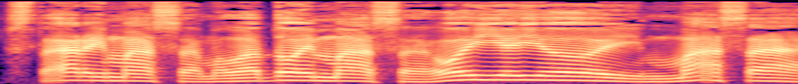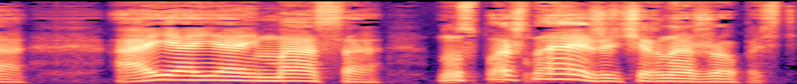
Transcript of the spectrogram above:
Старый масса, молодой масса, ой-ой-ой, масса, ай-яй-яй, масса. Ну, сплошная же черножопость.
